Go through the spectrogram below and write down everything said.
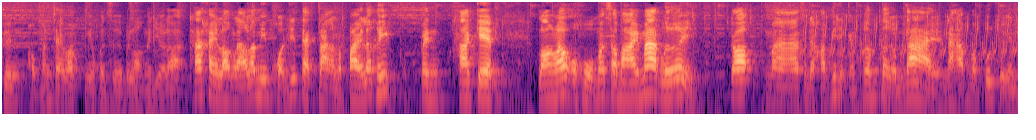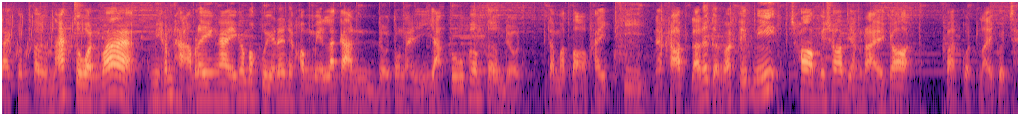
คือผมมั่นใจว่ามีคนซื้อไปลองกันเยอะแล้ว ถ้าใครลองแล้วแล้วมีผลที่แตกต่างออกไปแล้วเฮ้ยเป็นทาร์เก็ตลองแล้วโอ้โหมันสบายมากเลย ก็มาแสดงความคิดเห็นกันเพิ่มเติมได้นะครับ มาพูดคุยกันได้เพิ่มเติมนะ ส่วนว่ามีคำถามอะไรยังไง ก็มาคุยกันได้ในคอมเมนต์ละกัน เดี๋ยวตรงไหนอยากรู้เพิ่มเติมเดี๋ยวจะมาตอบให้ทีนะครับ แล้วถ้าเกิดว่าคลิปนี้ชอบไม่ชอบอย่างไรก็ ฝากกดไลค์กดแช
